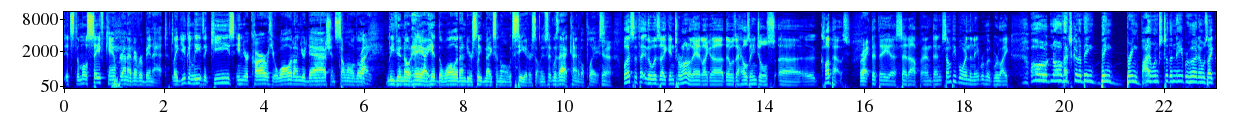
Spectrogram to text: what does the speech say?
it's the most safe campground I've ever been at. Like you can leave the keys in your car with your wallet on your dash, and someone will go Right. Leave you a note. Hey, I hid the wallet under your sleep bag so no one would see it or something. It was, that kind of a place. Yeah. Well, that's the thing. There was like in Toronto, they had like a there was a Hell's Angels uh, clubhouse, Right. That they uh, set up, and then some people were in the neighborhood were like, "Oh no, that's going to bring bring bring violence to the neighborhood." And it was like.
